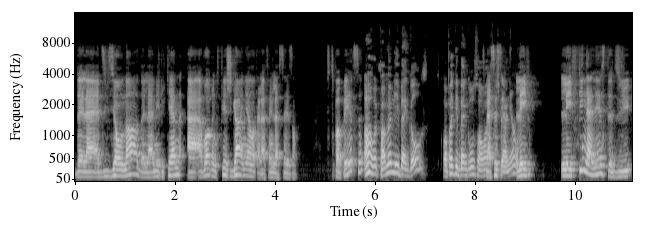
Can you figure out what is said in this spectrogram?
de la division nord de l'américaine à avoir une fiche gagnante à la fin de la saison. C'est pas pire, ça? Ah oui, pas même les Bengals. Tu crois pas que les Bengals vont avoir ben, une fiche gagnante? Les, les finalistes du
